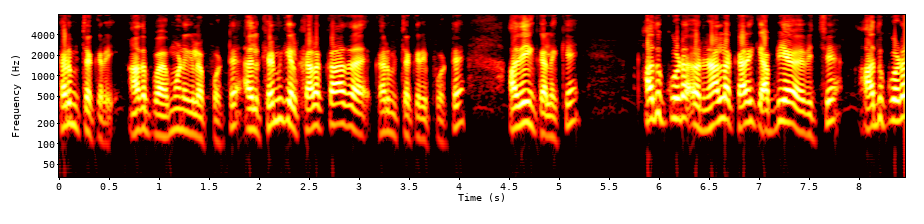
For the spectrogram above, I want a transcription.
கரும்பு சர்க்கரை அதை ப மூணு கிலோ போட்டு அதில் கெமிக்கல் கலக்காத கரும்பு சர்க்கரை போட்டு அதையும் கலக்கி அது கூட ஒரு நல்ல கலக்கி அப்படியே வச்சு அது கூட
